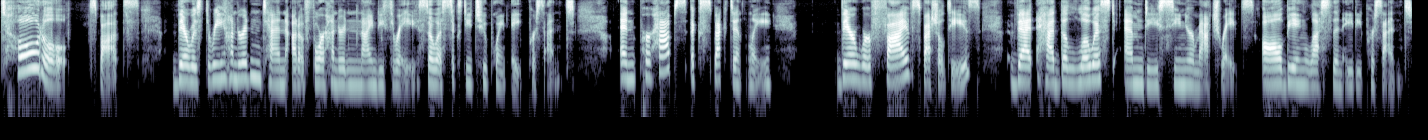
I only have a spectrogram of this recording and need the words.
total spots, there was 310 out of 493, so a 62.8%. And perhaps expectantly, there were five specialties that had the lowest MD senior match rates, all being less than 80%.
